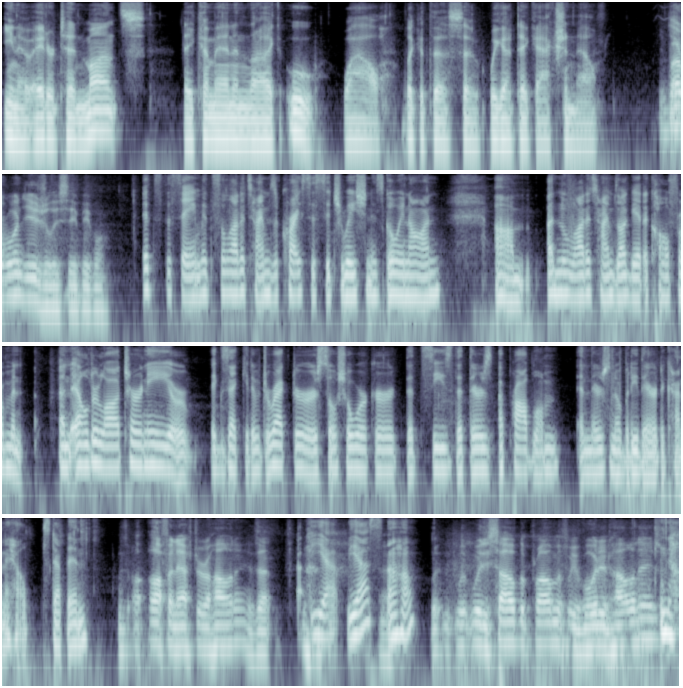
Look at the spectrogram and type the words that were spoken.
you know, eight or 10 months. They come in and they're like, ooh, wow, look at this. So we got to take action now. Barbara, when do you usually see people? It's the same. It's a lot of times a crisis situation is going on. Um, and a lot of times I'll get a call from an, an elder law attorney or executive director or social worker that sees that there's a problem and there's nobody there to kind of help step in. Often after a holiday? Is that? yeah. Yes. Uh huh. Would, would you solve the problem if we avoided holidays? No.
